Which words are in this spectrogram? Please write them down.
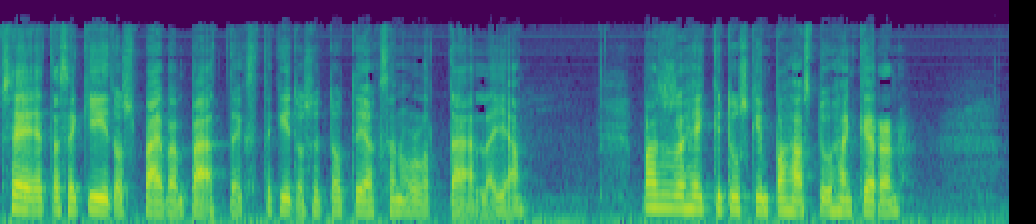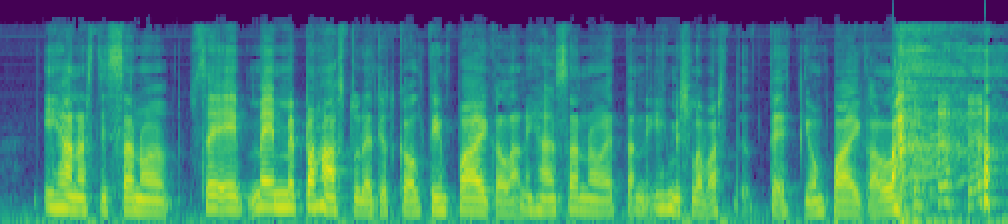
se, että se kiitos päivän päätteeksi, että kiitos, että olette jaksanut olla täällä. Ja Pasosen Heikki tuskin pahastui hän kerran ihanasti sanoi, se ei, me emme pahastuneet, jotka oltiin paikalla, niin hän sanoi, että ihmislavasteetkin on paikalla.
